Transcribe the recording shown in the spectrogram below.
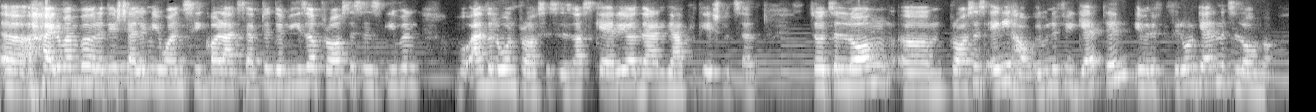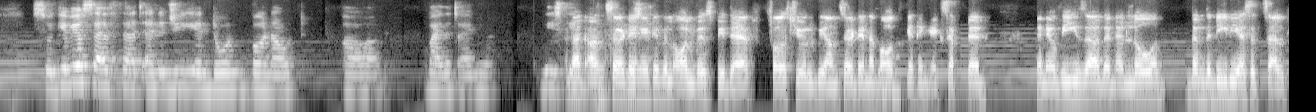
uh, i remember ritesh telling me once he got accepted the visa processes, even and the loan processes are scarier than the application itself. So it's a long um, process anyhow. Even if you get in even if, if you don't get in it's longer. So give yourself that energy and don't burn out uh, by the time you reach that uncertainty will always be there. First you will be uncertain about mm-hmm. getting accepted then your visa then a loan then the dds itself.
